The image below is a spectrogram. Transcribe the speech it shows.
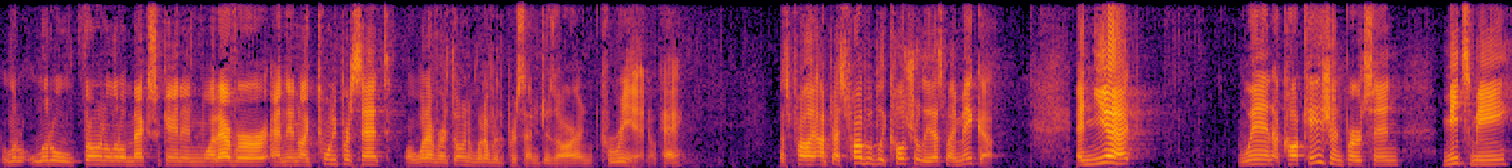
little, little throwing a little Mexican and whatever, and then like 20% or whatever, throwing whatever the percentages are, and Korean, okay? That's probably, that's probably culturally, that's my makeup. And yet, when a Caucasian person meets me,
